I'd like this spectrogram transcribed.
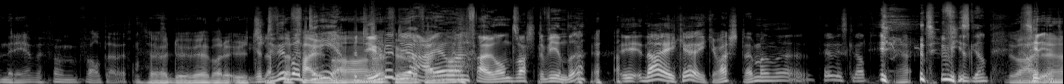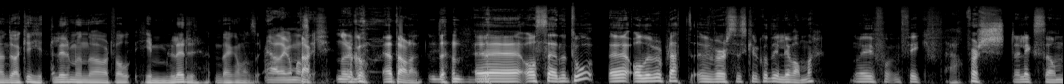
en rev, for, for alt jeg vet. Hør du vil bare Ja, utslette du vil bare drepe dyr, du. Du er jo en faunaens verste fiende. I, nei, ikke, ikke verste, men uh, til en viss grad. Til viss grad. Du er, eh, du er ikke Hitler, men du er i hvert fall Himmler. Det kan man si. Ja, det kan man Takk. si. Når det kom, Jeg tar den. den, Uh, og scene to, Oliver Platt versus krokodille i vannet. Når vi f fikk f- Ja. første liksom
